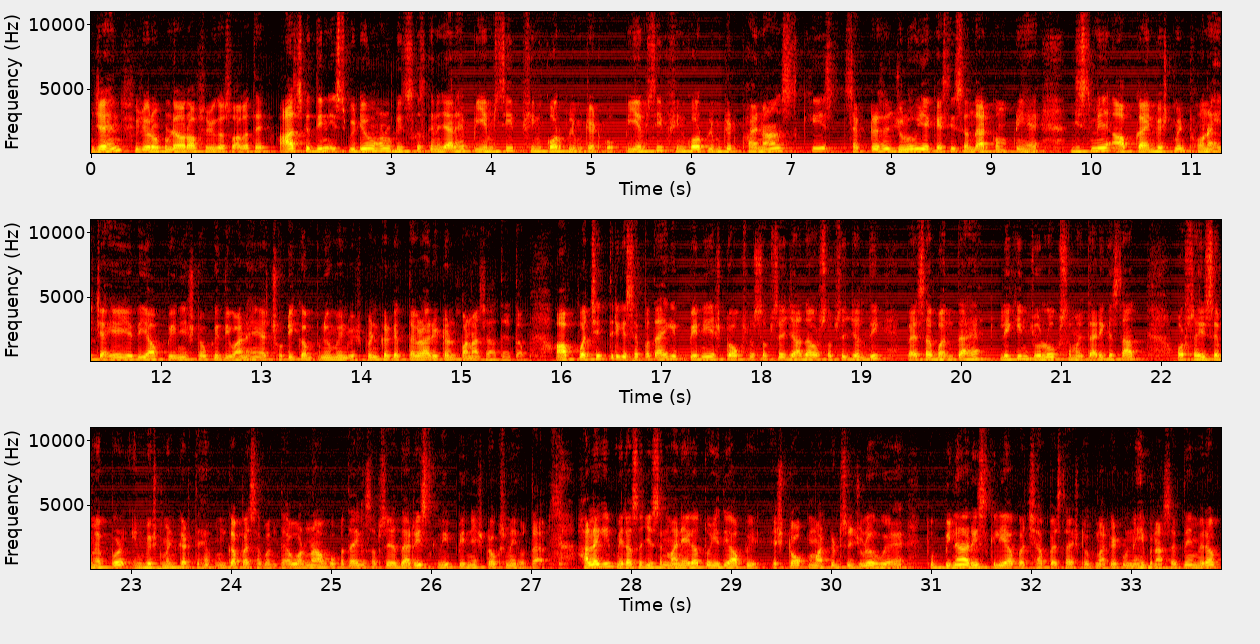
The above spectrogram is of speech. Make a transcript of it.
जय Hind, future of India और आप सभी का स्वागत है। आज के दिन इस वीडियो में हम डिस्कस करने जा रहे हैं पीएमसी फिनकॉर्प लिमिटेड को। पीएमसी फिनकॉर्प लिमिटेड फाइनेंस के सेक्टर से जुड़ी हुई एक ऐसी शानदार कंपनी है, जिसमें आपका इन्वेस्टमेंट होना ही चाहिए। यदि आप पेनी स्टॉक के दीवाने हैं या छोटी कंपनियों में इन्वेस्टमेंट करके तगड़ा रिटर्न पाना चाहते हैं, तब। आपको अच्छी तरीके से पता है कि पेनी स्टॉक्स में सबसे ज़्यादा और सबसे जल्दी पैसा बनता है, लेकिन जो लोग समझदारी के साथ और सही समय पर इन्वेस्टमेंट करते हैं, उनका पैसा बनता है, वरना आपको पता है कि सबसे ज़्यादा रिस्क भी पेनी स्टॉक्स में होता है। हालाँकि मेरा सजेशन मानिएगा तो यदि आप स्टॉक मार्केट से जुड़े हुए हैं तो बिना रिस्क लिए आप अच्छा पैसा स्टॉक मार्केट में नहीं बना सकते। मेरा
